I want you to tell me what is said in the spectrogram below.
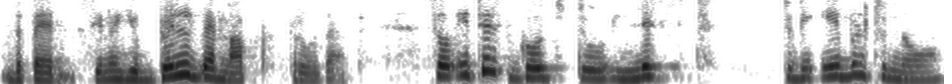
the parents. You know, you build them up through that. So it is good to list, to be able to know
